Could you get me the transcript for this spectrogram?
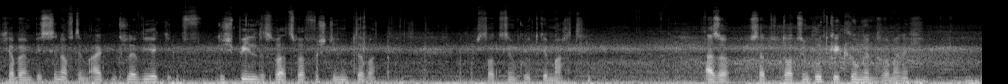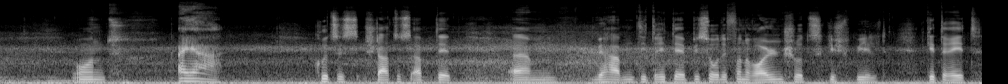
Ich habe ein bisschen auf dem alten Klavier gespielt, das war zwar verstimmt, aber habe es trotzdem gut gemacht. Also, es hat trotzdem gut geklungen, so meine ich. Und, ah ja, kurzes Status-Update. Ähm, wir haben die dritte Episode von Rollenschutz gespielt, gedreht.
